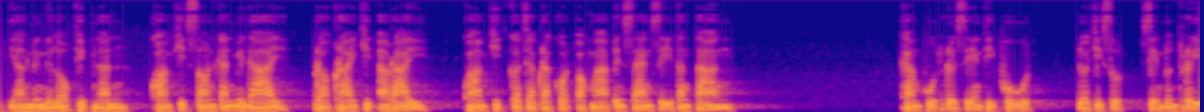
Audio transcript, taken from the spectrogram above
อีกอย่างหนึ่งในโลกทิพนั้น ความคิดซ่อนกันไม่ได้ เพราะใครคิดอะไร ความคิดก็จะปรากฏออกมาเป็นแสงสีต่างๆคำพูดหรือเสียงที่พูด โดยที่สุดเสียงดนตรี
